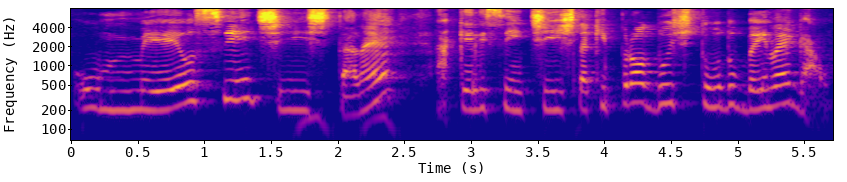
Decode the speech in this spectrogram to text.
o meu cientista, né? Aquele cientista que produz tudo bem legal.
